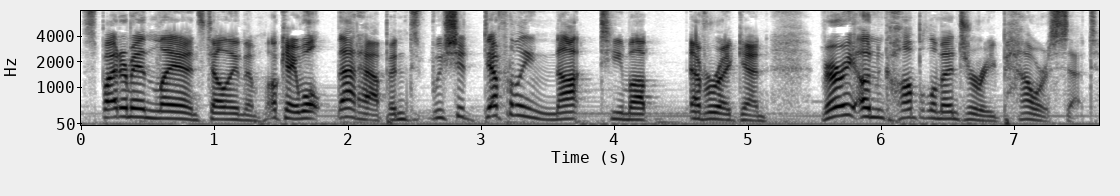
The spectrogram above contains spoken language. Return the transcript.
Spider Man lands, telling them, okay, well, that happened. We should definitely not team up ever again. Very uncomplimentary power set.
